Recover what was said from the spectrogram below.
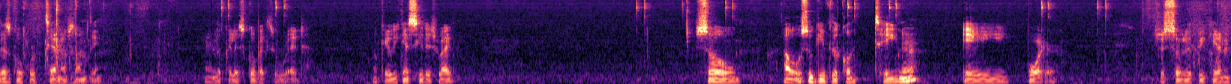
Let's go for 10 or something. And okay let's go back to red. Okay we can see this right? So I'll also give the container a border just so that we can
